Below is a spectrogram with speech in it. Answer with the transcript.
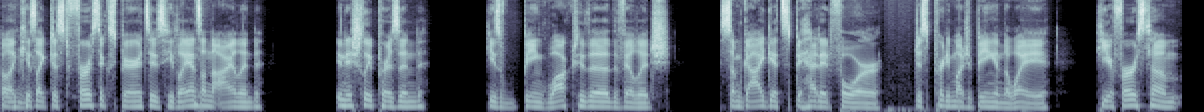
But like Mhm. his like just first experiences, he lands on the island, initially prisoned. He's being walked to the the village. Some guy gets beheaded for just pretty much being in the way. He refers to um,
